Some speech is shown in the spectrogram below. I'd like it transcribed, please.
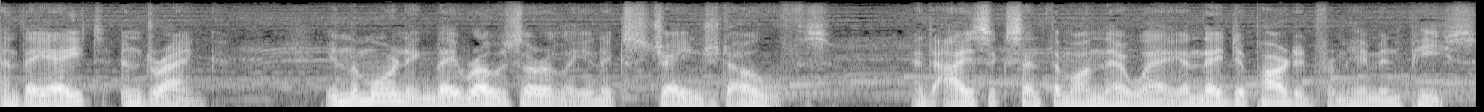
and they ate and drank. In the morning they rose early and exchanged oaths. And Isaac sent them on their way, and they departed from him in peace.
